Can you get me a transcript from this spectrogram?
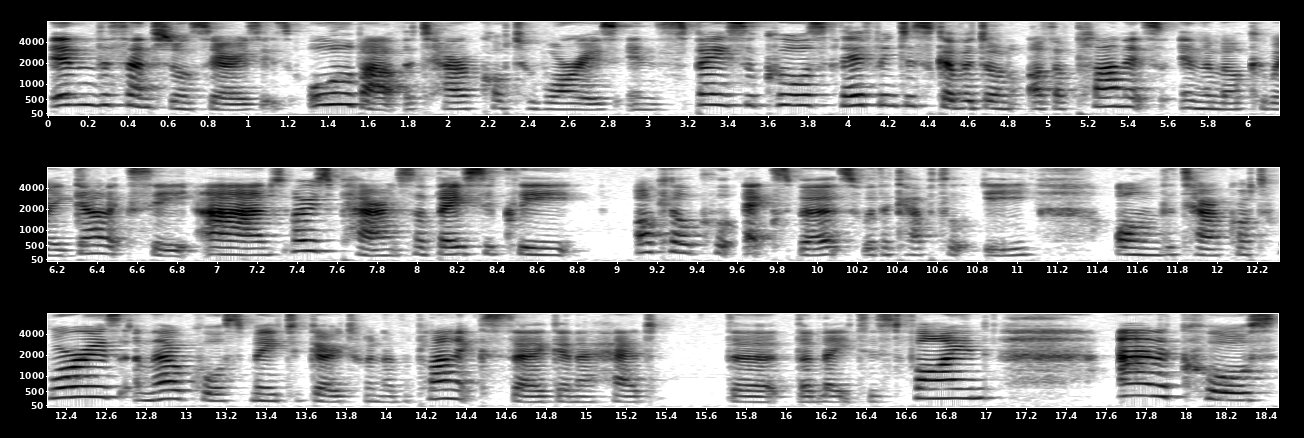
in the Sentinel series, it's all about the terracotta warriors in space, of course. They've been discovered on other planets in the Milky Way galaxy, and most parents are basically archaeological experts with a capital E on the terracotta warriors, and they're, of course, made to go to another planet because they're going to head the, the latest find. And of course,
